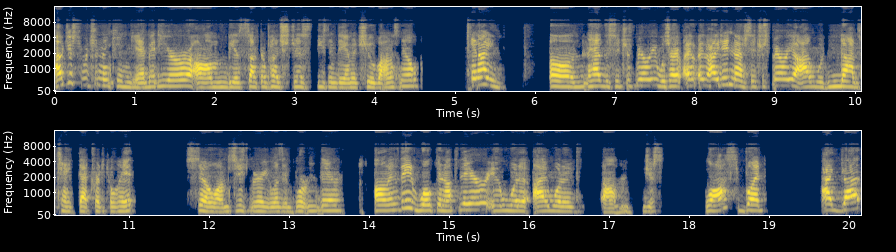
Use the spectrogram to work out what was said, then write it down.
I just switch into Kingambit here. Um, because Sucker Punch just decent damage to Abomasnow. And I um had the Sitrus Berry, which I, I I didn't have Sitrus Berry, I would not have tanked that critical hit. So um Sitrus Berry was important there. Um if they'd woken up there, it would have, I would have um just lost, but I got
